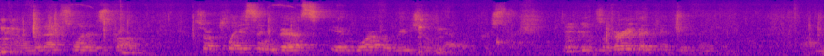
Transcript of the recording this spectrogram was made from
And the next one is from sort of placing this in more of a regional network. So very big picture thinking. Um.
